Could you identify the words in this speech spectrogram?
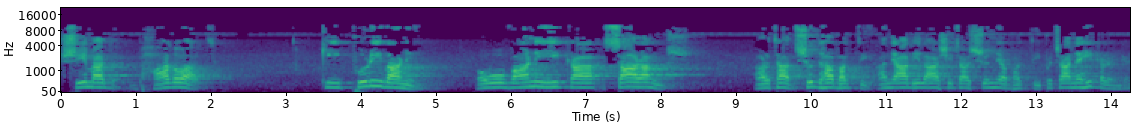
श्रीमद भागवत की पूरी वाणी और वो वाणी का सारांश अर्थात शुद्ध भक्ति अन्याभिलाषिता शून्य भक्ति प्रचार नहीं करेंगे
